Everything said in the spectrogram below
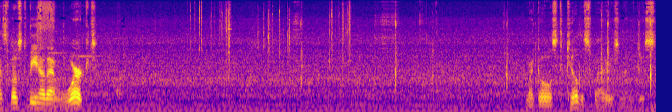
Not supposed to be how that worked. My goal is to kill the spiders, and I'm just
